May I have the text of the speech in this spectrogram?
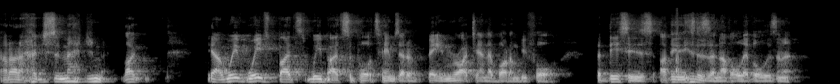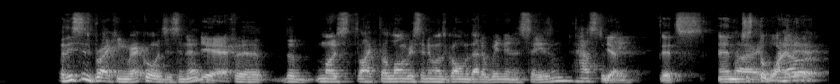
I don't know. Just imagine like yeah, we've we've both we both support teams that have been right down the bottom before, but this is I think this is another level, isn't it? But this is breaking records, isn't it? Yeah. For the most, like the longest anyone's gone without a win in a season has to Yeah. be. It's and just the So, way they're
